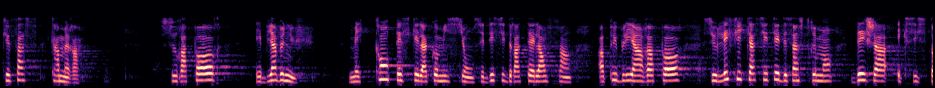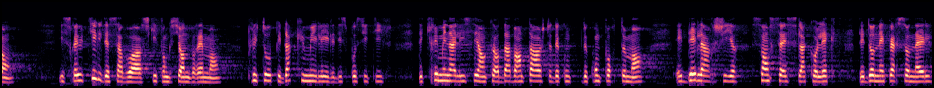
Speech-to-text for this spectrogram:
que face caméra. Ce rapport est bienvenu, mais quand est-ce que la Commission se décidera-t-elle enfin à publier un rapport sur l'efficacité des instruments déjà existants? Il serait utile de savoir ce qui fonctionne vraiment, plutôt que d'accumuler les dispositifs, de criminaliser encore davantage de, comportements et d'élargir sans cesse la collecte des données personnelles,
